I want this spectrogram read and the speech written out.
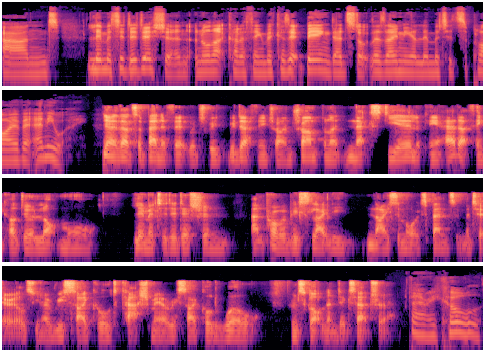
and limited edition and all that kind of thing because it being dead stock, there's only a limited supply of it anyway yeah, that's a benefit which we, we definitely try and trump. And like next year, looking ahead, I think I'll do a lot more limited edition and probably slightly nicer, more expensive materials. You know, recycled cashmere, recycled wool from Scotland, etc. Very cool.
